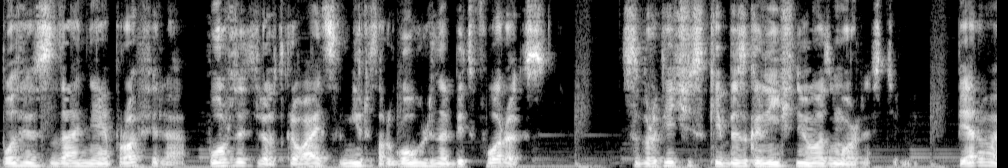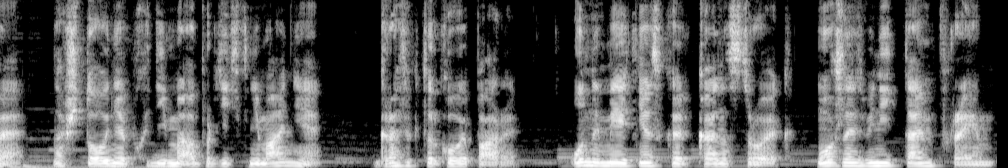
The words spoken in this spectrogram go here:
После создания профиля пользователю открывается мир торговли на Bitforex с практически безграничными возможностями. Первое, на что необходимо обратить внимание, график торговой пары. Он имеет несколько настроек. Можно изменить таймфрейм,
